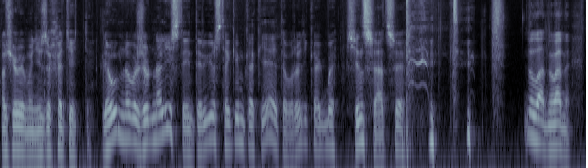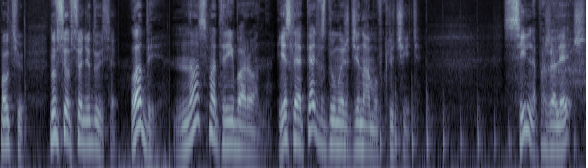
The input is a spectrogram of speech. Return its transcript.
А чего ему не захотеть-то? Для умного журналиста интервью с таким, как я, это вроде как бы сенсация. Ну ладно, ладно, молчу. Ну все, все, не дуйся. Лады. Но смотри, барон, если опять вздумаешь Динаму включить, сильно пожалеешь.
